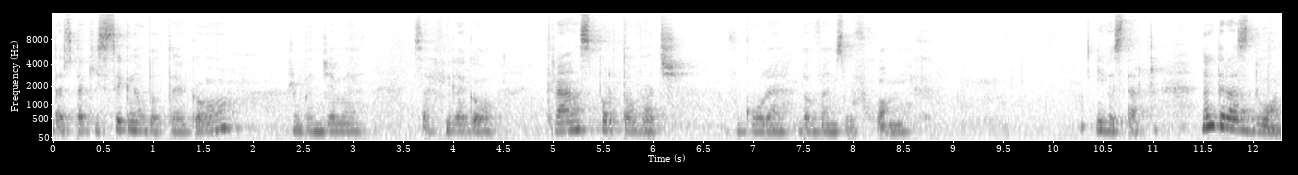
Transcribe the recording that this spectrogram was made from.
dać taki sygnał do tego, że będziemy za chwilę go transportować w górę do węzłów chłonnych. I wystarczy. No i teraz dłoń.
